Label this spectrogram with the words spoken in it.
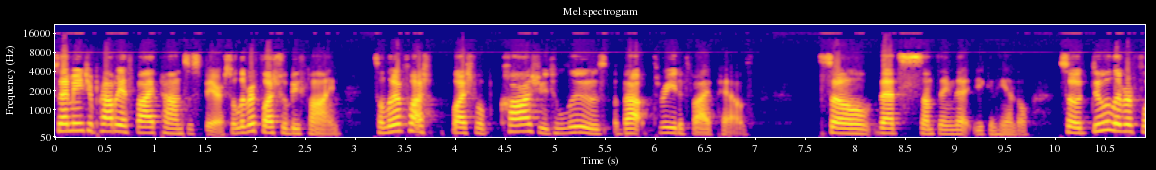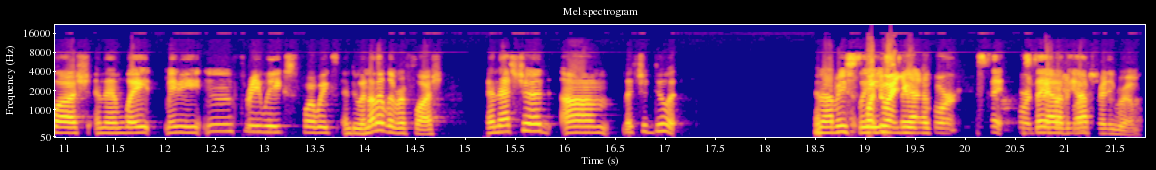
So that means you probably have five pounds to spare. So liver flush will be fine. So liver flush, flush will cause you to lose about three to five pounds. So that's something that you can handle. So do a liver flush and then wait maybe mm, three weeks, four weeks, and do another liver flush, and that should um, that should do it. And obviously, What do I use of, for? stay, for stay out of the flush? operating room.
